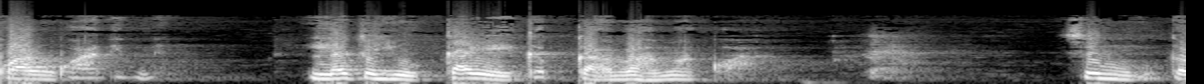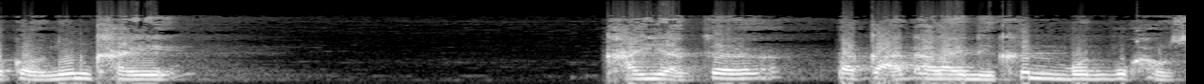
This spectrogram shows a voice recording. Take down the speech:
กว้างกว่านิดนึงและจะอยู่ใกล้กับกาบามากกว่า ซึ่งแต่ก่อนนู้นใคร ใครอยากจะประกาศอะไรนี่ขึ้นบนภูเขาโซ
